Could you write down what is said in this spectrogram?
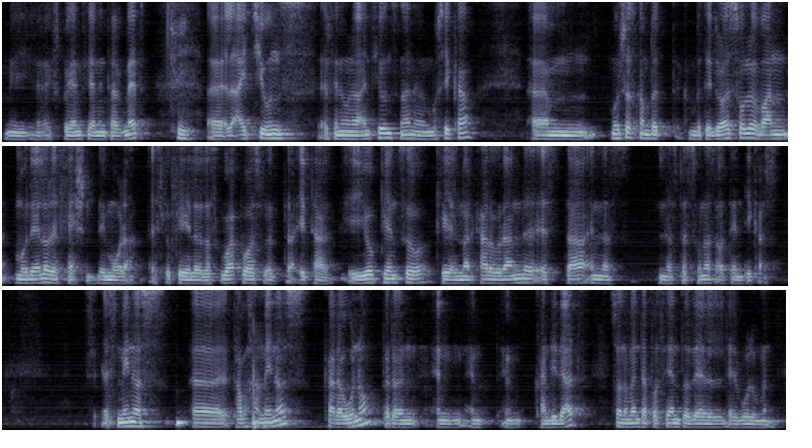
mi, experiencia en Internet. Sí. Uh, el iTunes, el fenómeno iTunes, ¿no? en la música, Um, muchos competidores solo van modelo de fashion, de moda. Es lo que los guapos y tal. Y yo pienso que el mercado grande está en las, en las personas auténticas. Es menos, uh, trabajan menos cada uno, pero en, en, en cantidad son 90% del, del volumen.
